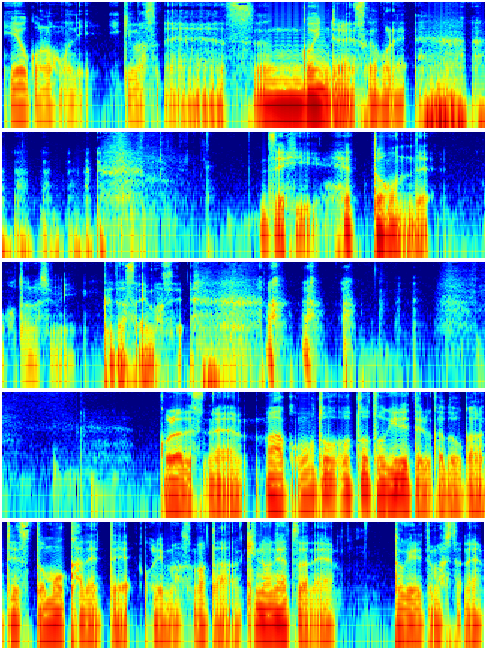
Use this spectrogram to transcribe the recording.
横の方に行きますね。すんごいんじゃないですか、これ。ぜひヘッドホンでお楽しみくださいませ。これはですね、まあ音、音途切れてるかどうかのテストも兼ねております。また、昨日のやつはね、途切れてましたね。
